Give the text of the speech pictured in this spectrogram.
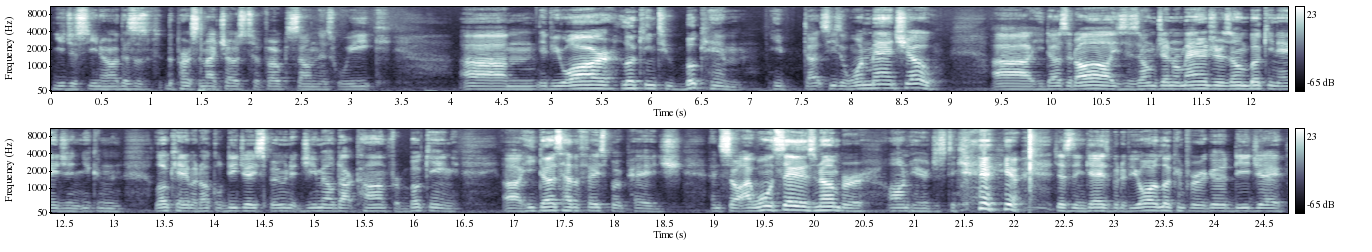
you just you know this is the person I chose to focus on this week. Um, if you are looking to book him, he does. He's a one man show. Uh, he does it all. He's his own general manager, his own booking agent. You can locate him at UncleDJSpoon at gmail.com for booking. Uh, he does have a Facebook page, and so I won't say his number on here just in case, just in case. But if you are looking for a good DJ,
